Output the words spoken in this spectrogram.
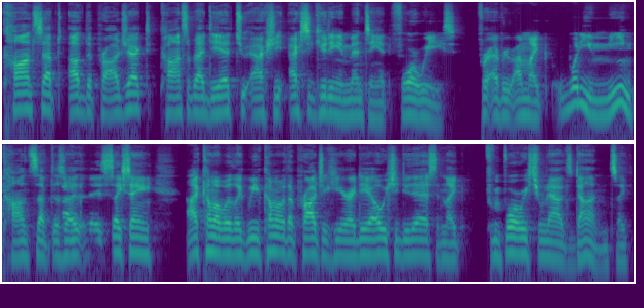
concept of the project, concept idea to actually executing and minting it four weeks for every. I'm like, what do you mean concept? Is it's like saying I come up with like we've come up with a project here idea. Oh, we should do this, and like from four weeks from now, it's done. It's like,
